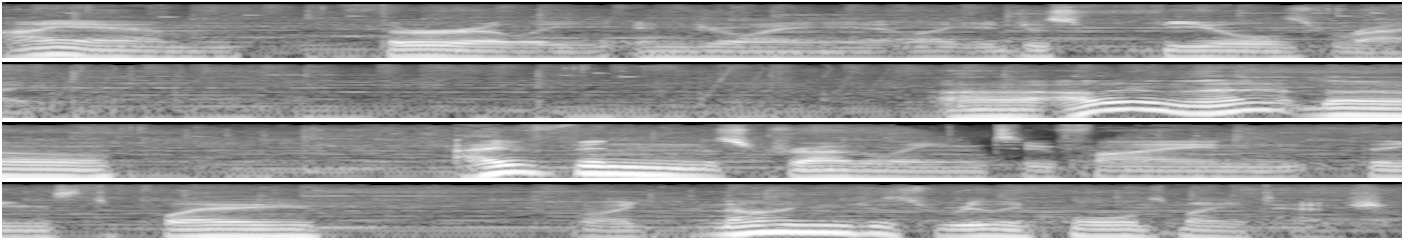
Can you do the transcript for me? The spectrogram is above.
I am thoroughly enjoying it. Like, it just feels right. Uh, other than that, though, I've been struggling to find things to play. Like, nothing just really holds my attention.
